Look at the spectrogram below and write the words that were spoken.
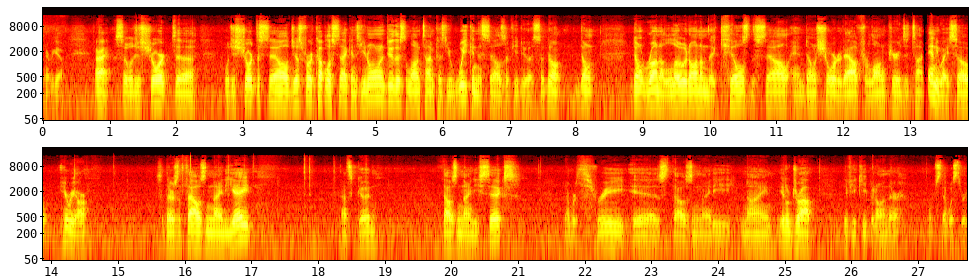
There we go. All right, so we'll just short uh, We'll just short the cell just for a couple of seconds. You don't want to do this a long time because you weaken the cells if you do it. So don't don't don't run a load on them that kills the cell and don't short it out for long periods of time. Anyway, so here we are. So there's 1098. That's good. 1096. Number 3 is 1099. It'll drop if you keep it on there. Oops, that was 3.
